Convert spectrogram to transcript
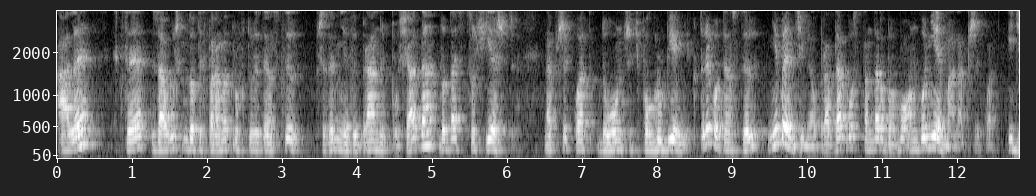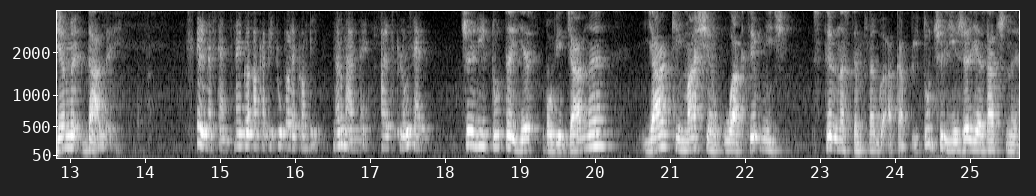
Ale chcę, załóżmy do tych parametrów, który ten styl przeze mnie wybrany posiada, dodać coś jeszcze. Na przykład dołączyć pogrubienie, którego ten styl nie będzie miał, prawda? Bo standardowo on go nie ma na przykład. Idziemy dalej. Styl następnego akapitu pole kombi. Normalny. Alt plus L. Czyli tutaj jest powiedziane, jaki ma się uaktywnić styl następnego akapitu, czyli jeżeli ja zacznę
